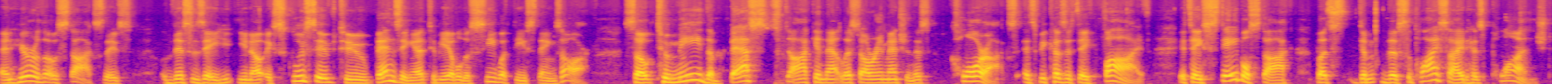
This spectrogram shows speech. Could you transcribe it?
And here are those stocks. These this is a you know exclusive to Benzinga to be able to see what these things are. So to me, the best stock in that list, I already mentioned this, Clorox. It's because it's a five. It's a stable stock, but the supply side has plunged.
